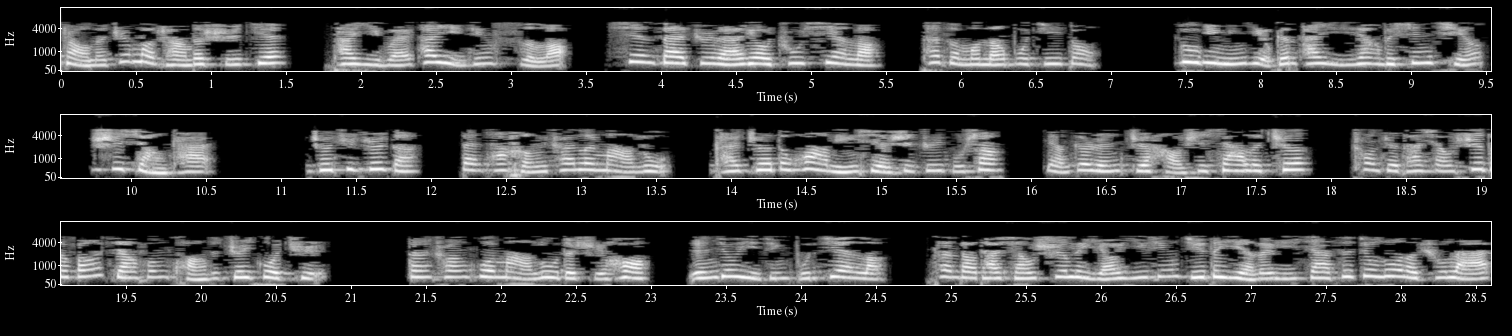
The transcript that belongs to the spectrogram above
找了这么长的时间，他以为他已经死了，现在居然又出现了，他怎么能不激动？陆一鸣也跟他一样的心情，是想开车去追的，但他横穿了马路，开车的话明显是追不上，两个人只好是下了车，冲着他消失的方向疯狂的追过去。当穿过马路的时候，人就已经不见了。看到他消失了，姚一星急的眼泪一下子就落了出来，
